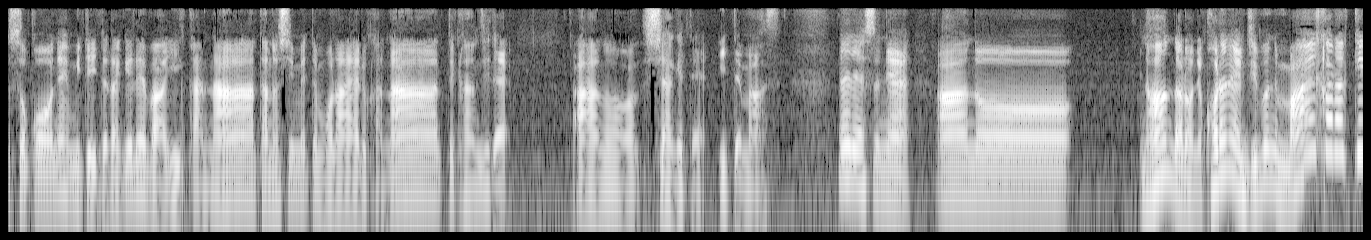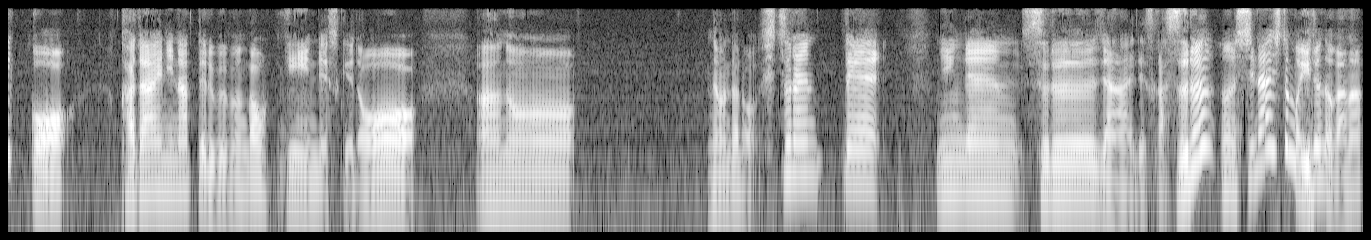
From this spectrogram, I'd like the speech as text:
そこをね、見ていただければいいかな、楽しめてもらえるかなって感じで、あの、仕上げていってます。でですね、あのー、なんだろうね、これね、自分で前から結構課題になってる部分が大きいんですけど、あのーなんだろう、失恋って人間するじゃないですか。する？うん、しない人もいるのかな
